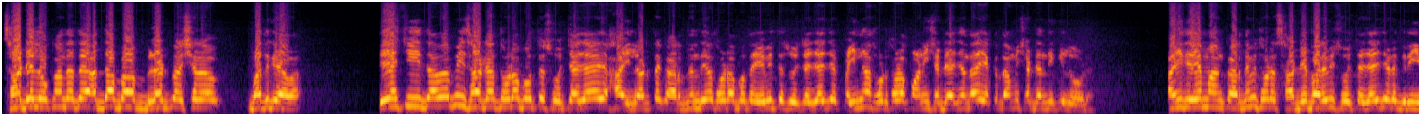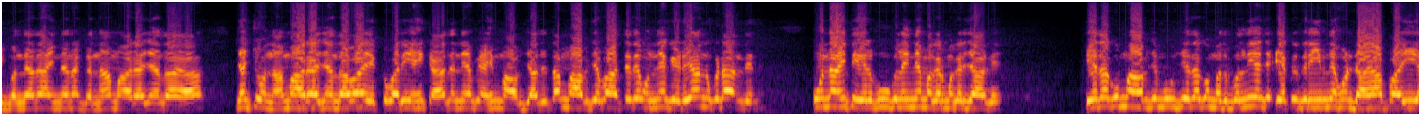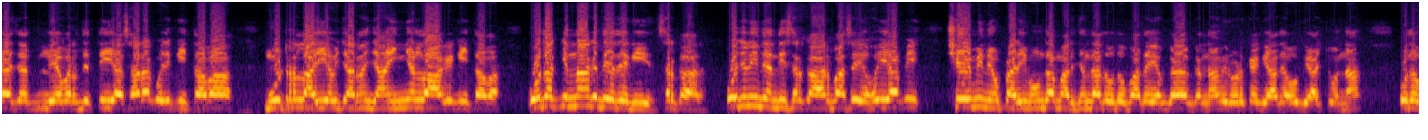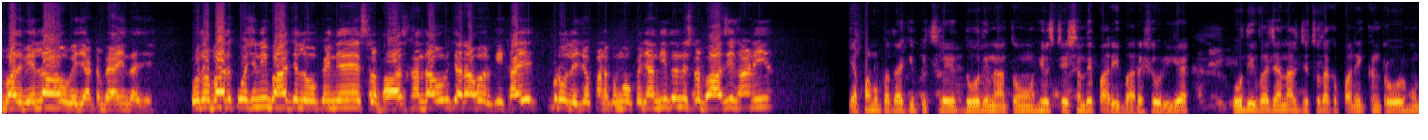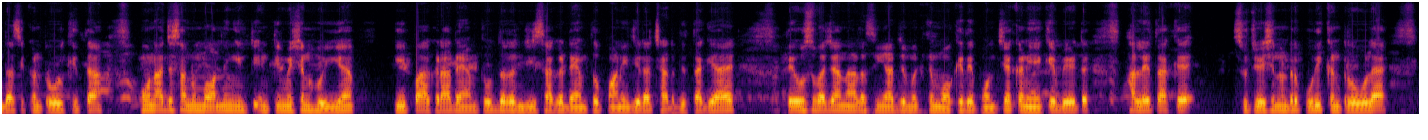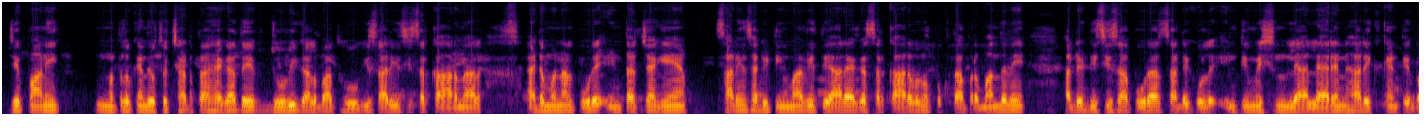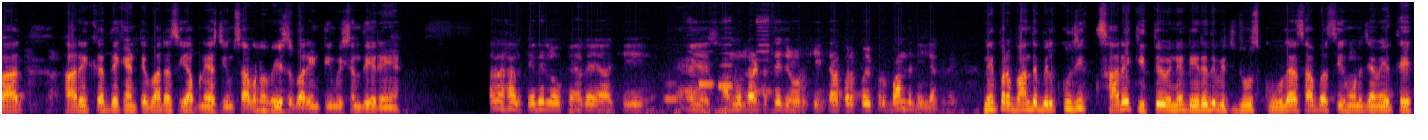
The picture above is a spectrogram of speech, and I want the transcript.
ਸਾਡੇ ਲੋਕਾਂ ਦਾ ਤੇ ਅੱਧਾ ਬਲੱਡ ਪ੍ਰੈਸ਼ਰ ਵੱਧ ਗਿਆ ਵਾ। ਇਸ ਚੀਜ਼ ਦਾ ਵਾ ਵੀ ਸਾਡਾ ਥੋੜਾ ਬਹੁਤ ਸੋਚਿਆ ਜਾਏ ਹਾਈਲਾਈਟ ਤੇ ਕਰ ਦਿੰਦੇ ਆ ਥੋੜਾ ਬਹੁਤ ਇਹ ਵੀ ਤੇ ਸੋਚਿਆ ਜਾਏ, ਜੇ ਪਹਿਲਾਂ ਥੋੜਾ ਥੋੜਾ ਪਾਣੀ ਛੱਡਿਆ ਜਾਂਦਾ, ਇੱਕਦਮ ਹੀ ਛੱਡਣ ਦੀ ਕੀ ਲੋੜ ਹੈ ਅਸੀਂ ਤੇ ਇਹ ਮੰਗ ਕਰਦੇ ਵੀ ਥੋੜਾ ਸਾਡੇ ਬਾਰੇ ਵੀ ਸੋਚਿਆ ਜਾਏ, ਜਿਹੜਾ ਗਰੀਬ ਬੰਦਿਆਂ ਦਾ ਇੰਨਾ ਨਾ ਗੰਨਾ ਮਾਰਿਆ ਜਾਂਦਾ ਆ ਜਾਂ ਝੋਨਾ ਮਾਰਿਆ ਜਾਂਦਾ ਵਾ, ਇੱਕ ਵਾਰੀ ਅਸੀਂ ਕਹਿ ਦਿੰਦੇ ਆ ਵੀ ਅਸੀਂ ਮੁਆਵਜ਼ਾ ਦਿੱਤਾ, ਮੁਆਵਜ਼ੇ ਵਾਸਤੇ ਤੇ ਉਹਨੇ ਗੇੜੇ ਸਾਨੂੰ ਕਢਾਉਂਦੇ ਨੇ। ਉਹਨਾਂ ਹੀ ਤੇਲ ਫੂਕ ਲੈਂਦੇ ਮਗਰ ਮਗਰ ਜਾ ਕੇ। ਇਹਦਾ ਕੋਈ ਮੁਆਵਜ਼ੇ ਮੂਵਜ਼ੇ ਦਾ ਕੋਈ ਮਤਲਬ ਨਹੀਂ ਹੈ ਇੱਕ ਗਰੀਬ ਨੇ ਹੁਣ ਡਾਇਆ ਪਾਈ ਆ, ਜਾਂ ਲੇਬਰ ਦਿੱਤੀ ਆ, ਸਾਰਾ ਕੁਝ ਕੀਤਾ ਵਾ, ਮੋਟਰ ਲਾਈ ਆ ਵਿਚਾਰਿਆਂ ਨੇ ਜਾਂ ਇੰਜਨ ਲਾ ਕੇ ਕੀਤਾ ਵਾ, ਉਹਦਾ ਕਿੰਨਾ ਕੁ ਦੇ ਦੇਗੀ ਸਰਕਾਰ? ਕੁਝ ਨਹੀਂ ਦਿੰਦੀ ਸਰਕਾਰ, ਬਸ ਇਹੋ ਹੀ ਆ ਵੀ 6 ਮਹੀਨੇ ਉਹ ਪੈਲੀ ਵਾਹੁੰਦਾ, ਮਰ ਜਾਂਦਾ ਤੇ ਉਦੋਂ ਬਾਅਦ ਇਹ ਗੰਨਾ ਵੀ ਰੁੜ ਕੇ ਗਿਆ ਤੇ ਉਹ ਗਿਆ ਝੋਨਾ, ਉਦੋਂ ਬਾਅਦ ਵਿਹਲਾ ਹੋ ਕੇ ਜੱਟ ਬਹਿ ਜਾਂਦਾ ਜੇ। ਉਦੋਂ ਬਾਅਦ ਕੁਝ ਨਹੀਂ, ਬਾਅਦ ਚ ਲੋਕ ਕਹਿੰਦੇ ਨੇ ਸਲਫਾਸ ਖਾਂਦਾ, ਉਹ ਵਿਚਾਰਾ ਹੋਰ ਕੀ ਖਾਏ? ਭੜੋਲੇ ਚੋਂ ਕਣਕ ਮੁੱਕ ਜਾਂਦੀ ਤੇ ਉਹਨੇ ਸਲਫਾਸ ਹੀ ਖਾਣੀ ਆ। ਕਿ ਆਪਾਂ ਨੂੰ ਪਤਾ ਕਿ ਪਿਛਲੇ 2 ਦਿਨਾਂ ਤੋਂ ਹਿਲ ਸਟੇਸ਼ਨ ਤੇ ਭਾਰੀ ਬਾਰਿਸ਼ ਹੋ ਰਹੀ ਹੈ। ਉਹਦੀ ਵਜ੍ਹਾ ਨਾਲ ਜਿੱਥੋਂ ਤੱਕ ਪਾਣੀ ਕੰਟਰੋਲ ਹੁੰਦਾ ਸੀ ਕੰਟਰੋਲ ਕੀਤਾ। ਹੁਣ ਅੱਜ ਸਾਨੂੰ ਮਾਰਨਿੰਗ ਇੰਟੀਮੇਸ਼ਨ ਹੋਈ ਹੈ ਕਿ ਭਾਖੜਾ ਡੈਮ ਤੋਂ ਉਧਰ ਰਣਜੀਤ ਸਾਗਰ ਡੈਮ ਤੋਂ ਪਾਣੀ ਜਿਹੜਾ ਛੱਡ ਦਿੱਤਾ ਗਿਆ ਹੈ। ਤੇ ਉਸ ਵਜ੍ਹਾ ਨਾਲ ਅਸੀਂ ਅੱਜ ਮੌਕੇ ਤੇ ਪਹੁੰਚੇ ਹਾਂ। ਘਣੀਏ ਕੇ ਬੇਟ, ਹਾਲੇ ਤੱਕ ਸਿਚੁਏਸ਼ਨ ਅੰਡਰ ਪੂਰੀ ਕੰਟਰੋਲ ਹੈ। ਜੇ ਪਾਣੀ ਮਤਲਬ ਕਹਿੰਦੇ ਉੱਥੇ ਛੱਡਤਾ ਹੈਗਾ ਤੇ ਜੋ ਵੀ ਗੱਲਬਾਤ ਹੋਊਗੀ ਸਾਰੀ ਅਸੀਂ ਸਰਕਾਰ ਨਾਲ ਐਡਮ ਨਾਲ ਪੂਰੇ ਇਨ ਟੱਚ ਹੈਗੇ ਆ। ਸਾਰੀਆਂ ਸਾਡੀ ਟੀਮਾਂ ਵੀ ਤਿਆਰ ਹੈਗਾ, ਸਰਕਾਰ ਵੱਲੋਂ ਪੁਖਤਾ ਪ੍ਰਬੰਧ ਨੇ। ਸਾਡੇ ਡੀਸੀ ਸਾਹਿਬ ਪੂਰਾ ਸਾਡੇ ਕੋਲ ਇੰਟੀਮੇਸ਼ਨ ਲੈ ਰਹੇ ਨੇ, ਹਰ ਇੱਕ ਘੰਟੇ ਬਾਅਦ, ਹਰ ਇੱਕ ਅੱਧੇ ਘੰਟੇ ਬਾਅਦ ਅਸੀਂ ਆਪਣੇ ਐਸਡੀਐਮ ਸਾਹਿਬ ਨੂੰ ਵੀ ਇਸ ਵਾਰ ਇੰਟੀਮੇਸ਼ਨ ਦੇ ਰਹੇ ਹਾਂ। ਸਰ, ਹਲਕੇ ਦੇ ਲੋਕ ਕਹਿ ਰਹੇ ਆ ਕਿ ਸਾਨੂੰ ਲਟ ਤੇ ਜ਼ਰੂਰ ਕੀਤਾ, ਪਰ ਕੋਈ ਪ੍ਰਬੰਧ ਨਹੀਂ ਲੱਗ ਰਿਹਾ। ਨਹੀਂ ਪ੍ਰਬੰਧ ਬਿਲਕੁਲ ਜੀ ਸਾਰੇ ਕੀਤੇ ਹੋਏ ਨੇ। ਡੇਰੇ ਦੇ ਵਿੱਚ ਜੋ ਸਕੂਲ ਹੈ ਸਭ ਅਸੀਂ ਹੁਣ ਜਿਵੇਂ ਇੱਥੇ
